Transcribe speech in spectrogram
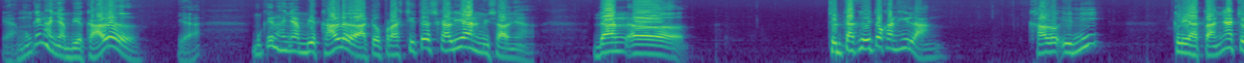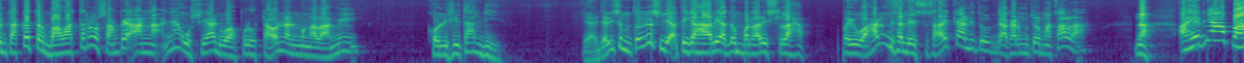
Ya, mungkin hanya biakala ya. Mungkin hanya biakala atau prascita sekalian misalnya. Dan uh, cuntake itu akan hilang. Kalau ini kelihatannya cuntake terbawa terus sampai anaknya usia 20 tahun dan mengalami kondisi tadi ya jadi sebetulnya sejak tiga hari atau empat hari setelah payuhan bisa diselesaikan itu tidak akan muncul masalah nah akhirnya apa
